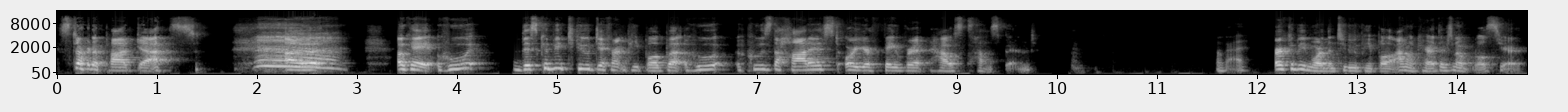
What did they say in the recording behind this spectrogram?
Start a podcast. that. Okay, who? This could be two different people, but who? Who's the hottest or your favorite house husband? okay. Or it could be more than two people. I don't care. There's no rules here.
